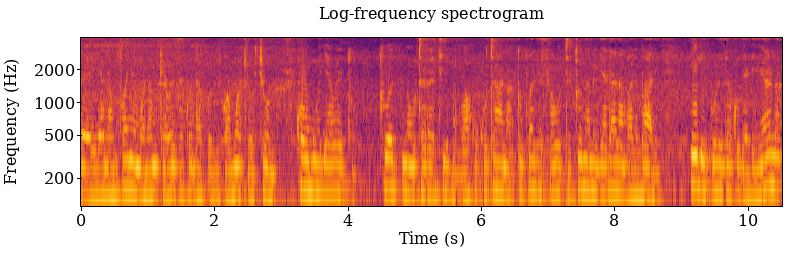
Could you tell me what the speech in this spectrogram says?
e, yanamfanya mwanamke aweze kwenda kujikwamua kiuchumi. Kwa umoja wetu tuwe na utaratibu wa kukutana, tupaze sauti, tuwe na mijadala mbalimbali ili kuweza kujadiliana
